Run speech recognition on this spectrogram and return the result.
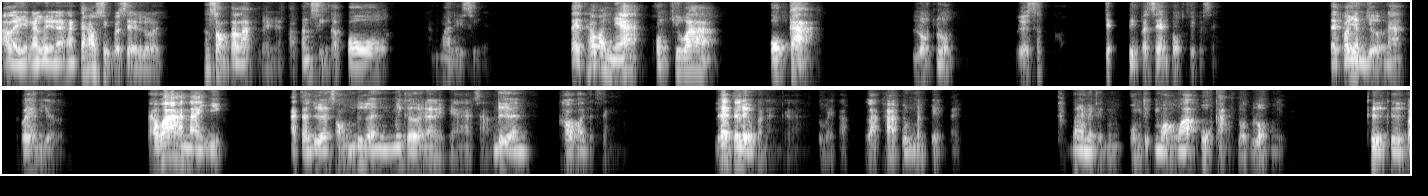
อะไรอย่างนั้นเลยนะฮะเก้าสิบเปอร์เซ็นเลย ทั้งสองตลาดเลยนะครับ ทั้งสิงคโปร์ทั้งมาเลเซีย แต่ถ้าวันนี้ผมคิดว่าโอกาสลดลง เหลือสักเจ็ดสิบเปอร์เซ็นหกสิบเปอร์เซ็นแต่ก็ยังเยอะนะก็ยังเยอะ แปลว่าในอีก อาจจะเดือนสองเดือนไม่เกินอะไรเงี้ยฮะสามเดือนเขาก็จะแซงหรืออาจะเร็วกว่านั้นก็ได้ถูกไหมครับ ราคาหุ้นมันเปลี่ยนไปทำไมมันถึงผมถึงมองว่าโอกาสลดลงคือคือไป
